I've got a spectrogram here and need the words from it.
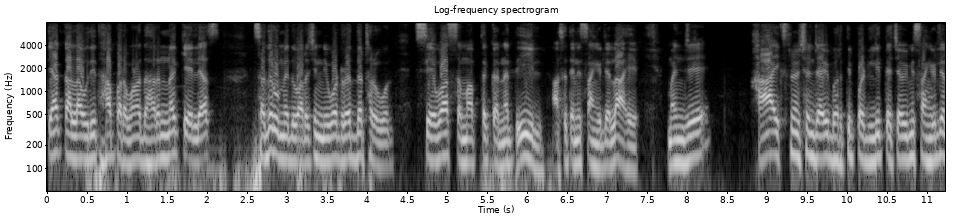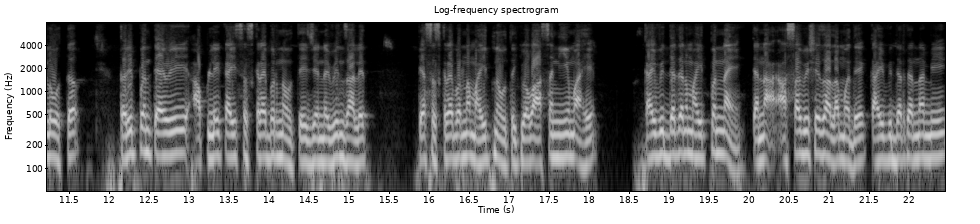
त्या कालावधीत हा परवाना धारण न केल्यास सदर उमेदवाराची निवड रद्द ठरवून सेवा समाप्त करण्यात येईल असं त्यांनी सांगितलेलं आहे. म्हणजे हा एक्सप्लेनेशन ज्यावेळी भरती पडली त्याच्यावेळी मी सांगितलेलं होतं. तरी पण त्यावेळी आपले काही सबस्क्रायबर नव्हते जे नवीन झालेत. त्या सबस्क्रायबरना माहीत नव्हतं की बाबा असा नियम आहे. काही विद्यार्थ्यांना माहीत पण नाही. त्यांना असा विषय झाला मध्ये काही विद्यार्थ्यांना मी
